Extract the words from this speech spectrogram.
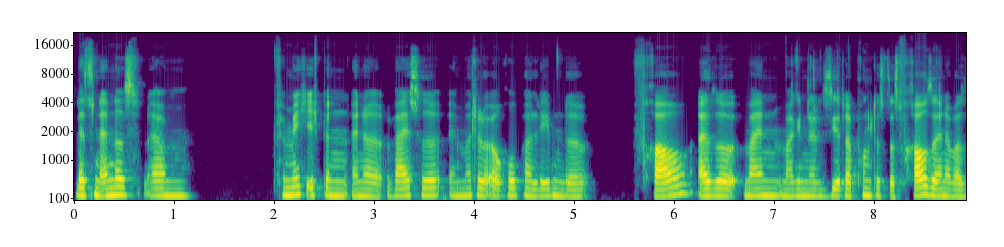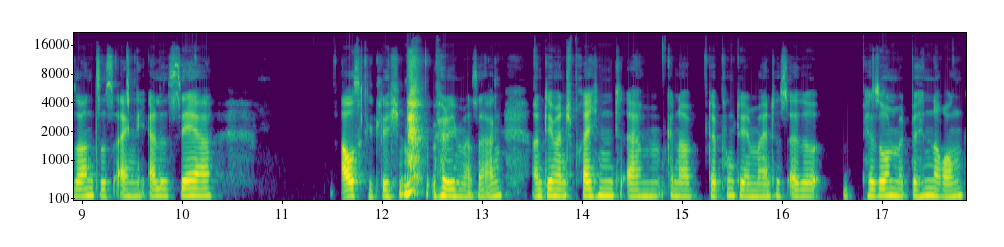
letzten Endes, ähm, für mich, ich bin eine weiße, in Mitteleuropa lebende Frau. Also mein marginalisierter Punkt ist das Frausein, aber sonst ist eigentlich alles sehr ausgeglichen, würde ich mal sagen. Und dementsprechend, ähm, genau der Punkt, den du meintest, also Personen mit Behinderung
